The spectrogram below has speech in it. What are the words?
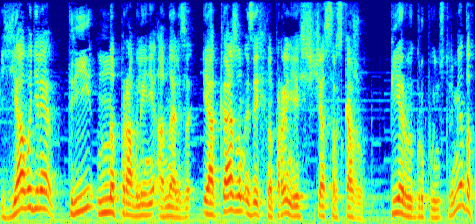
Я выделяю три направления анализа, и о каждом из этих направлений я сейчас расскажу. Первую группу инструментов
